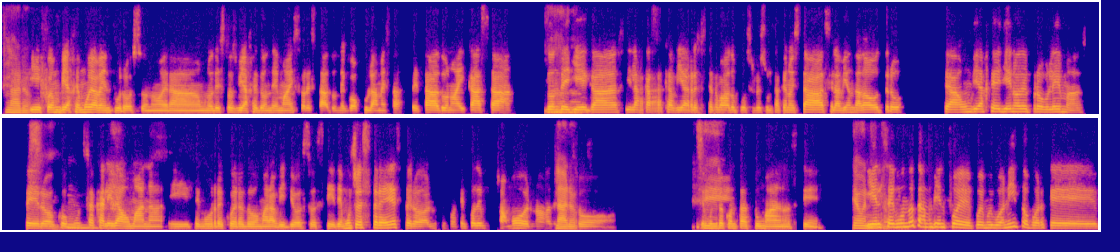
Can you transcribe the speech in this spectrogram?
Claro. Y fue un viaje muy aventuroso, ¿no? Era uno de estos viajes donde Mysore está, donde Gokula me está aspetado, no hay casa, donde llegas y la casa que había reservado, pues resulta que no está, se la habían dado a otro. O sea, un viaje lleno de problemas, pero con mucha calidad humana y tengo un recuerdo maravilloso, sí, de mucho estrés, pero al mismo tiempo de mucho amor, ¿no? De claro. Mucho, de mucho contacto humano, sí. Y el segundo también fue, fue muy bonito porque,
